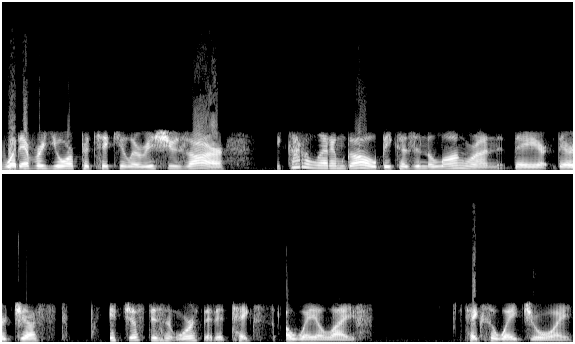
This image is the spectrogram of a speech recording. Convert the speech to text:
whatever your particular issues are, you got to let them go because in the long run, they're they're just it just isn't worth it. It takes away a life. It takes away joy.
